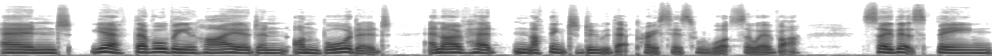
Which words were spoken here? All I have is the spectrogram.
And yeah, they've all been hired and onboarded. And I've had nothing to do with that process whatsoever. So that's been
